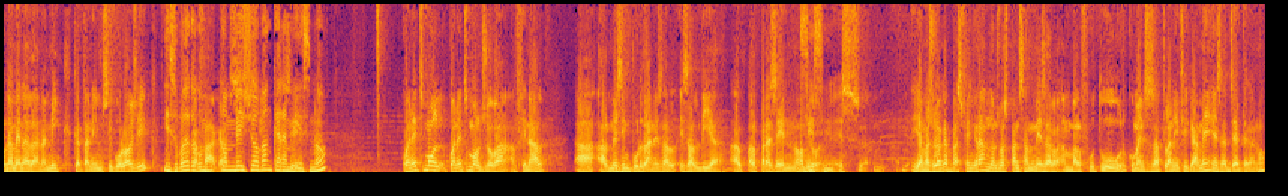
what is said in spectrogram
una mena d'enemic que tenim psicològic i suposo que, que com, que, com més jove sí, encara sí. més, no? Quan ets, molt, quan ets molt jove, al final eh, el més important és el, és el dia, el, el present, no? Sí, sí. És, I a mesura que et vas fent gran, doncs vas pensant més en el futur, comences a planificar més, etc. no?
